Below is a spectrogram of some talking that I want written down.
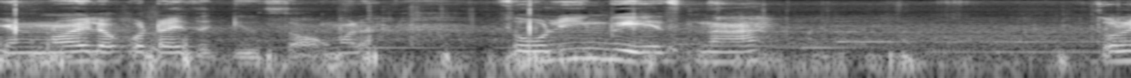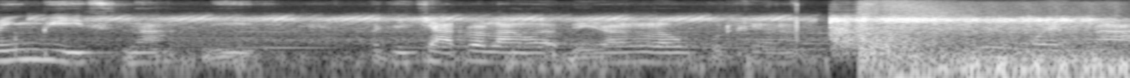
อย่างน้อยเราก็ได้สกิลสองมาแล้วโซลิงเบสนะโซลิงเบีชนะนี่มันจะชาร์จพลังแบบนี้แล้วเรากดแค่นั้นหน้า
